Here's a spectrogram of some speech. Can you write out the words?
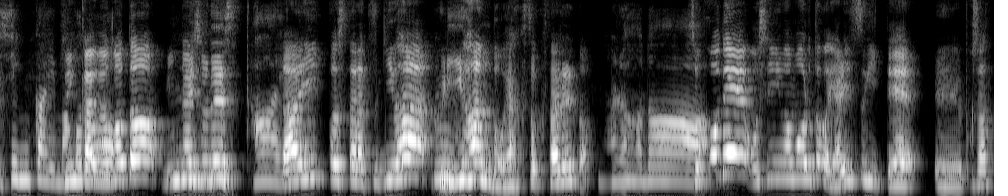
新海誠。新海誠、みんな一緒です。は大ヒットしたら次はフリーハンドを約束されると。い。なるほど。そこで、押井守とかやりすぎて、えー、ポシャ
